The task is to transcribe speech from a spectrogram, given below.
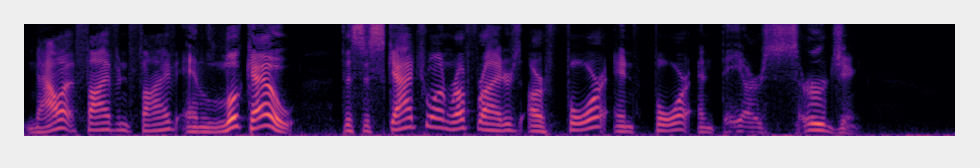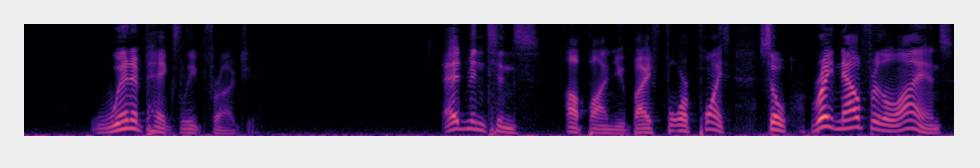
now at 5 and 5. And look out, the Saskatchewan Roughriders are 4 and 4, and they are surging. Winnipeg's leapfrogged you. Edmonton's up on you by four points. So right now for the Lions,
